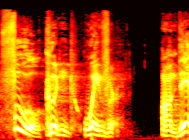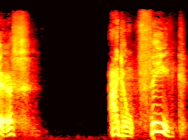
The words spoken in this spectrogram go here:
fool couldn't waver on this. I don't think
